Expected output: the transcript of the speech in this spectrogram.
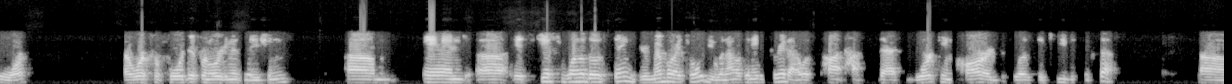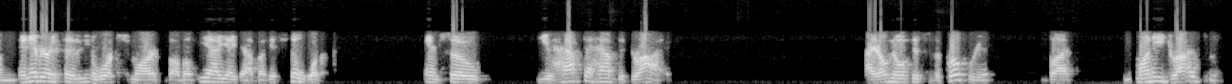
four. I work for four different organizations. Um, and uh, it's just one of those things. Remember, I told you when I was in eighth grade, I was taught that working hard was the key to success. Um, and everybody says, you know, work smart, blah, blah. Yeah, yeah, yeah, but it's still work. And so you have to have the drive. I don't know if this is appropriate, but money drives me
